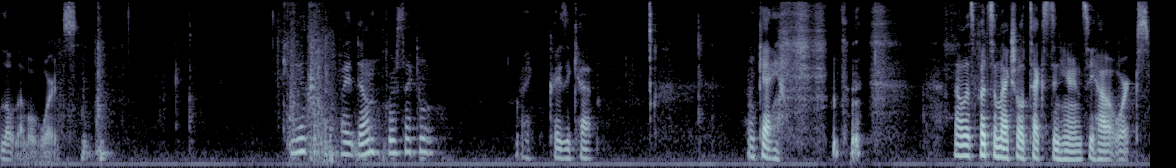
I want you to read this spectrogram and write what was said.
low level words. Can you write it down for a second? My crazy cat. Okay. now let's put some actual text in here and see how it works.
